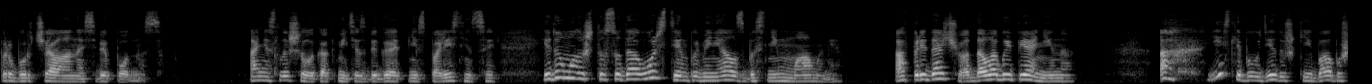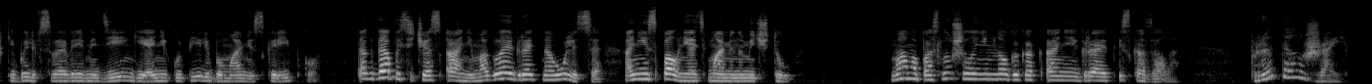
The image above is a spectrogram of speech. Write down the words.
пробурчала она себе под нос. Аня слышала, как Митя сбегает вниз по лестнице, и думала, что с удовольствием поменялась бы с ним мамами. А в придачу отдала бы и пианино. Ах, если бы у дедушки и бабушки были в свое время деньги, и они купили бы маме скрипку, тогда бы сейчас Аня могла играть на улице, а не исполнять мамину мечту. Мама послушала немного, как Аня играет, и сказала — Продолжай.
